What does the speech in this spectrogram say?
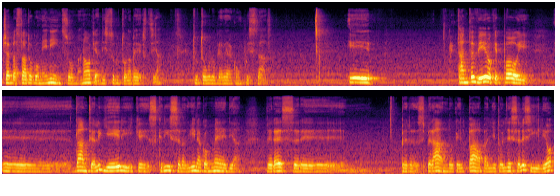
Ci è bastato Khomeini, insomma, no? che ha distrutto la Persia, tutto quello che aveva conquistato. E tanto è vero che poi eh, Dante Alighieri, che scrisse la Divina Commedia per essere per, sperando che il Papa gli togliesse l'esilio,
